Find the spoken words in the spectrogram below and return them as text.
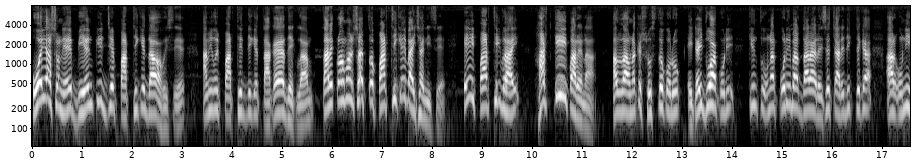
ওই আসনে বিএনপির যে প্রার্থীকে দেওয়া হয়েছে আমি ওই প্রার্থীর দিকে তাকায়া দেখলাম, তারেক রহমান সাহেব তো প্রার্থীকেই বাইছা নিছে। এই প্রার্থী ভাই হাঁটতেই পারে না। আল্লাহ ওনাকে সুস্থ করুক, এটাই দোয়া করি। কিন্তু ওনার পরিবার দাঁড়ায় রয়েছে চারিদিক থেকে আর উনি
